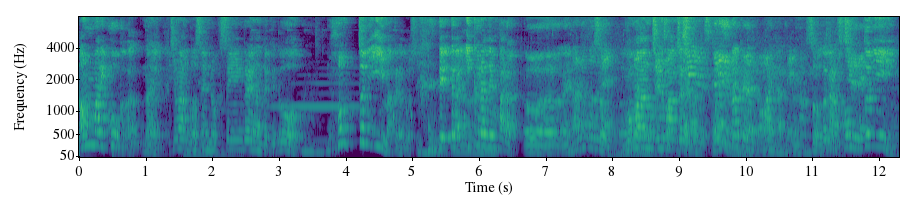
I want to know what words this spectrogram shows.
あんまり効果がないのね。1万5000、6000円ぐらいなんだけど、もう本当にいい枕が欲しいでだからいくらでも払う。おおなるほどね。なるほどそう。ね5万10万ぐらいまで。作れる枕とかもあるからね今。そう。だから本当に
